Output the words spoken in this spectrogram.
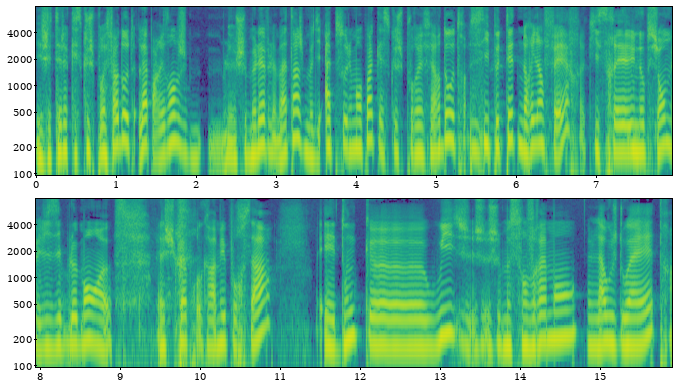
et j'étais là, qu'est-ce que je pourrais faire d'autre? Là, par exemple, je, me lève le matin, je me dis absolument pas qu'est-ce que je pourrais faire d'autre. Mm. Si peut-être ne rien faire, qui serait une option, mais visiblement, je suis pas programmée pour ça. Et donc, oui, je, je, me sens vraiment là où je dois être.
